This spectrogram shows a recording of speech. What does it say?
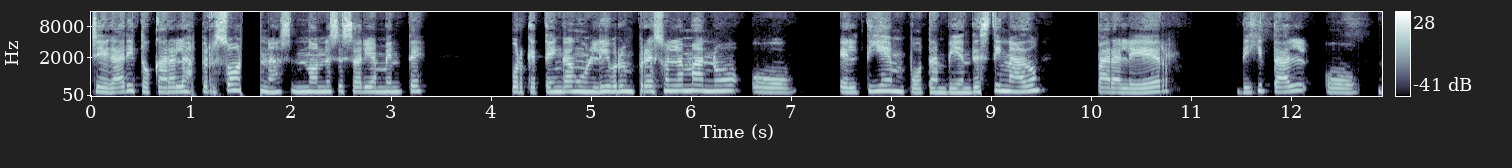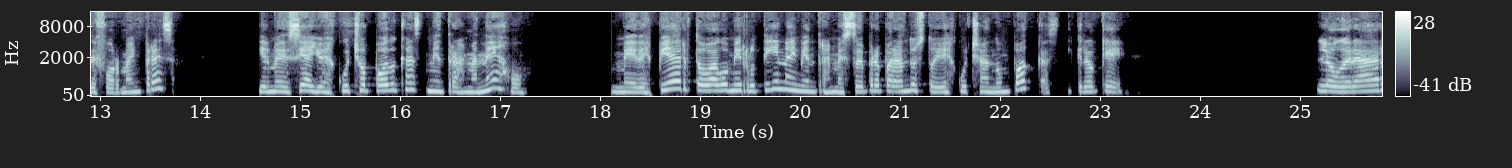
llegar y tocar a las personas, no necesariamente porque tengan un libro impreso en la mano o el tiempo también destinado para leer digital o de forma impresa. Y él me decía, yo escucho podcast mientras manejo. Me despierto, hago mi rutina y mientras me estoy preparando estoy escuchando un podcast. Y creo que lograr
